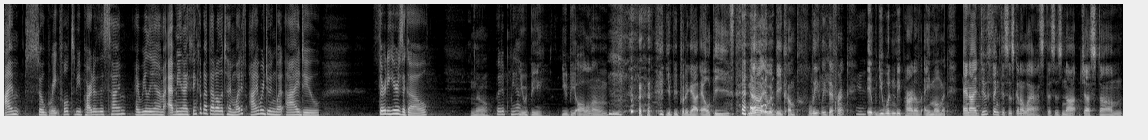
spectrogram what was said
I'm so grateful to be part of this time. I really am. I mean, I think about that all the time. What if I were doing what I do 30 years ago? No. But it, yeah. You would be you'd be all alone. you'd be putting out LPs. No, it would be completely different. Yeah. It, you wouldn't be part of a moment. And I do think this is going to last. This is not just um,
